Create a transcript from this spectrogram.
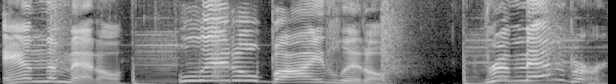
and the metal, little by little. Remember,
